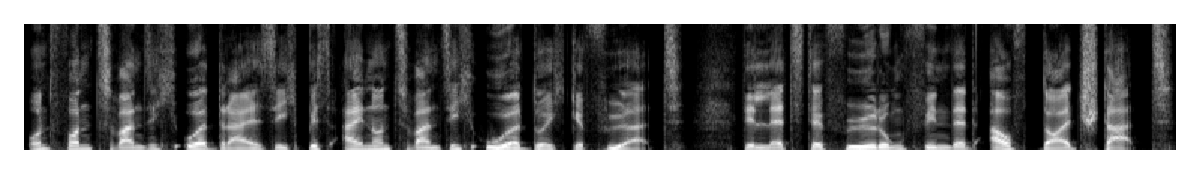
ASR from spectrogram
und von 20.30 Uhr bis 21 Uhr durchgeführt. Die letzte Führung findet auf Deutsch statt.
